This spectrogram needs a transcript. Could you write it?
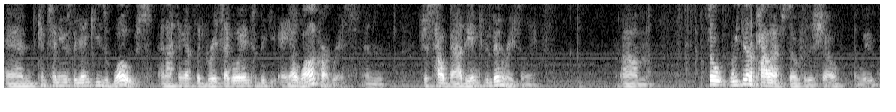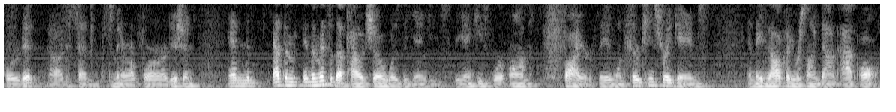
and continues the Yankees' woes. And I think that's a great segue into the AL wildcard race and just how bad the Yankees have been recently. Um, so we did a pilot episode for this show, and we recorded it uh, to send submit our, for our audition. And at the in the midst of that pilot show was the Yankees. The Yankees were on fire. They had won 13 straight games, and they did not look like they were slowing down at all.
